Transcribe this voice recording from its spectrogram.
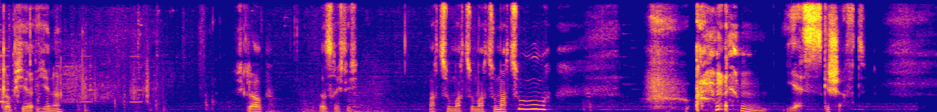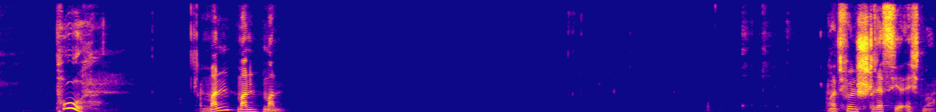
Ich glaube hier, hier, ne? Ich glaube, das ist richtig. Mach zu, mach zu, mach zu, mach zu. yes, geschafft. Puh. Mann, Mann, Mann. Was für ein Stress hier, echt mal.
